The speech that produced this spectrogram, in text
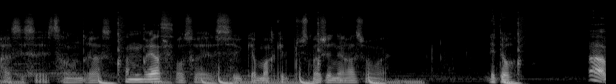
ah, c'est c'est San Andreas. San Andreas? Je pense que c'est celui qui a marqué le plus ma génération. Ouais. Et toi? Ah,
